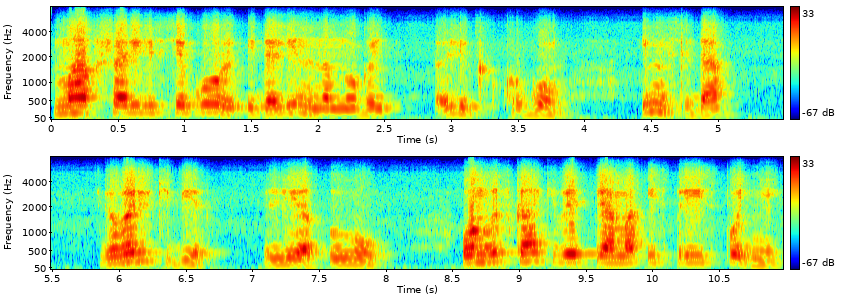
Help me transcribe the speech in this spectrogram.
Мы обшарили все горы и долины на много лик кругом, и ни следа. Говорю тебе, Ле-Лу, он выскакивает прямо из преисподней.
